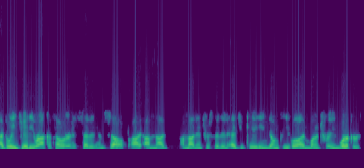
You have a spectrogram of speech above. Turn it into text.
I believe J.D. Rockefeller has said it himself. I, I'm not I'm not interested in educating young people. I want to train workers.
